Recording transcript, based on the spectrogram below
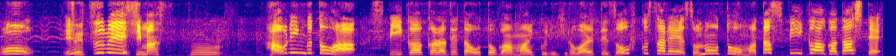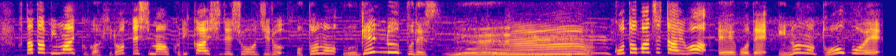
お説明します。うん。ハウリングとはスピーカーから出た音がマイクに拾われて増幅されその音をまたスピーカーが出して再びマイクが拾ってしまう繰り返しで生じる音の無限ループです。言葉自体は英語で犬の遠吠え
